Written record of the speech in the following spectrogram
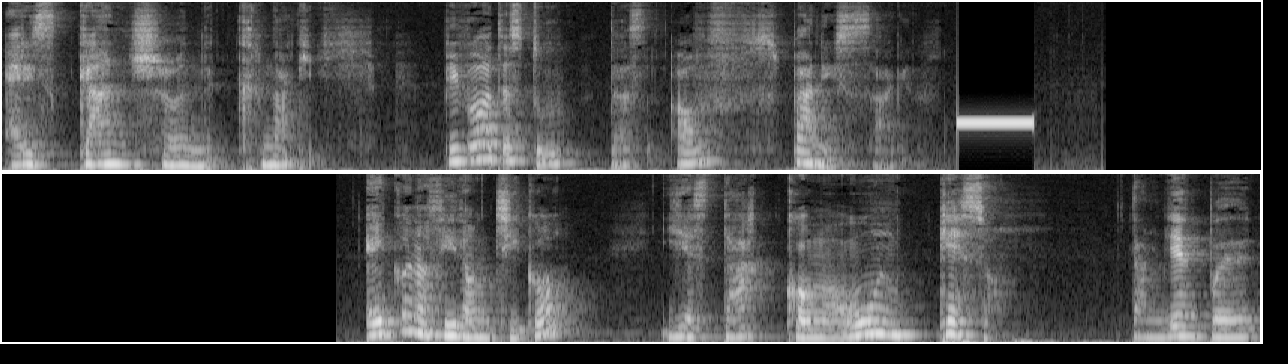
Er ist ganz schön knackig. Wie würdest du das auf Spanisch sagen? He conocido a un chico y está como un queso. También puede,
